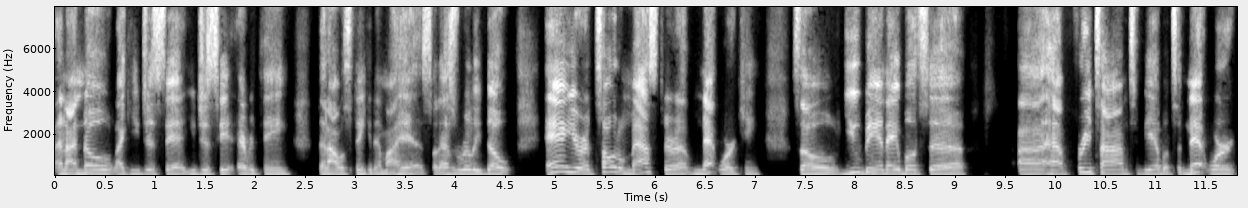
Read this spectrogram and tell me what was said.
And I know, like you just said, you just hit everything that I was thinking in my head. So that's really dope. And you're a total master of networking. So you being able to uh, have free time to be able to network,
